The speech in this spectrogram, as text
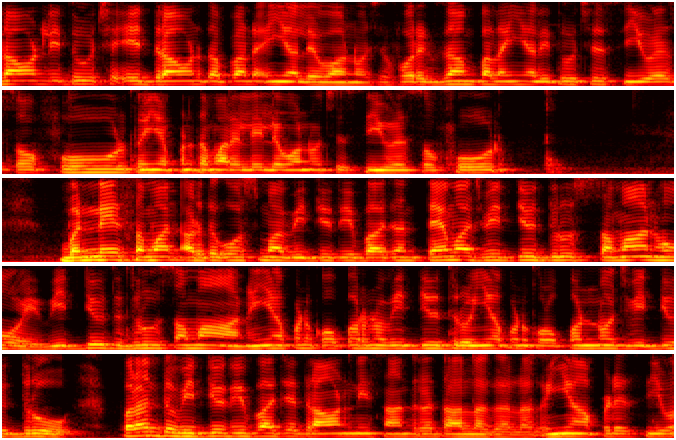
દ્રાવણ લીધું છે, એ દ્રાવણ તમારે અહીંયા લેવાનો છે. ફોર એક્ઝામ્પલ અહીંયા લીધું છે સીયુએસઓ ફોર તો અહીંયા પણ તમારે લઈ લેવાનો છે સીયુએસઓ ફોર બંને સમાન અર્ધકોષમાં વિદ્યુત વિભાજન તેમજ વિદ્યુત ધ્રુવ સમાન હોય. વિદ્યુત ધ્રુવ સમાન. અહીંયા પણ કોપરનો વિદ્યુત ધ્રુવ, અહીંયા પણ કોપરનો જ વિદ્યુત ધ્રુવ. પરંતુ વિદ્યુત વિભાજ્ય દ્રાવણની સાંદ્રતા અલગ અલગ અહીંયા આપણે સી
